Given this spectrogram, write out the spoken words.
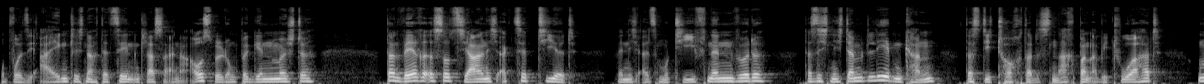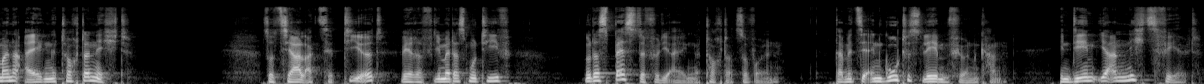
obwohl sie eigentlich nach der zehnten Klasse eine Ausbildung beginnen möchte, dann wäre es sozial nicht akzeptiert, wenn ich als Motiv nennen würde, dass ich nicht damit leben kann, dass die Tochter des Nachbarn Abitur hat und meine eigene Tochter nicht. Sozial akzeptiert wäre vielmehr das Motiv, nur das Beste für die eigene Tochter zu wollen, damit sie ein gutes Leben führen kann, in dem ihr an nichts fehlt.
